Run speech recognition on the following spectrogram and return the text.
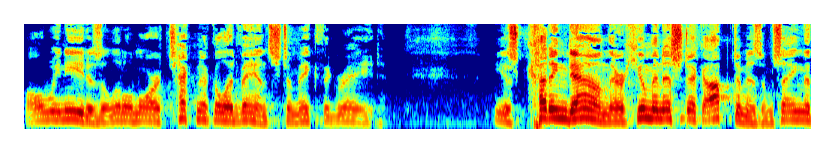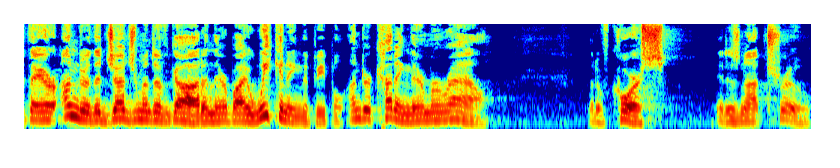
All we need is a little more technical advance to make the grade. He is cutting down their humanistic optimism, saying that they are under the judgment of God and thereby weakening the people, undercutting their morale. But of course, it is not true.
